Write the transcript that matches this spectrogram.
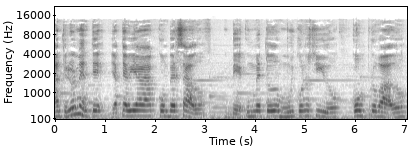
Anteriormente ya te había conversado de un método muy conocido, comprobado,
